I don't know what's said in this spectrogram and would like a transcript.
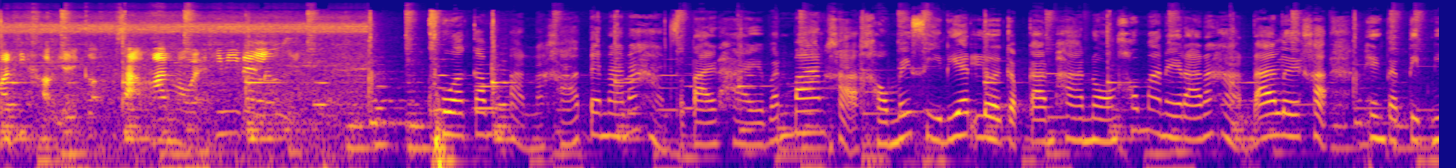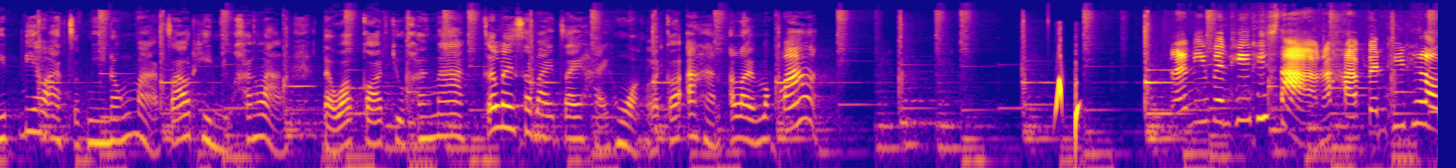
มาที่เขาใหญ่ก็สามารถมาแวะที่นี่ได้เลย ครัวกำปั่นนะคะ เป็นร้านอาหารสไตล์ไทยบ้านๆค่ะ เขาไม่ซีเรียสเลยกับการพาน้องเข้ามาในร้านอาหารได้เลยค่ะ เพียงแต่ติดนิดเดียวอาจจะมีน้องหมาเจ้าถิ่นอยู่ข้างหลัง แต่ว่าก๊อตอยู่ข้างหน้า ก็เลยสบายใจหายห่วง แล้วก็อาหารอร่อยมากๆ และนี่เป็นที่ที่สามนะคะ เป็นที่ที่เรา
